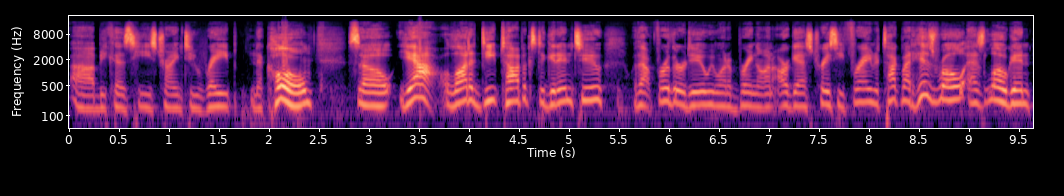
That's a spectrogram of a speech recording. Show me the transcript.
uh, because he's trying to rape Nicole. So, yeah, a lot of deep topics to get into. Without further ado, we want to bring on our guest, Tracy Fraim, to talk about his role as Logan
